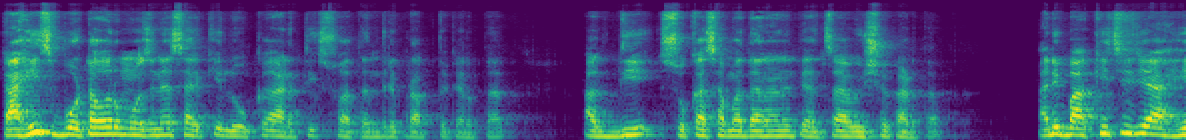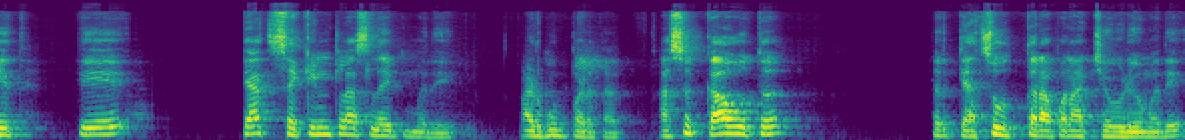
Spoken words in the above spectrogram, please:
काहीच बोटावर मोजण्यासारखी लोक आर्थिक स्वातंत्र्य प्राप्त करतात. अगदी सुखासमाधानाने त्यांचं आयुष्य काढतात. आणि बाकीचे जे आहेत ते त्याच सेकंड क्लास लाईफमध्ये अडकून पडतात. असं का होतं? तर त्याचं उत्तर आपण आजच्या व्हिडिओमध्ये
